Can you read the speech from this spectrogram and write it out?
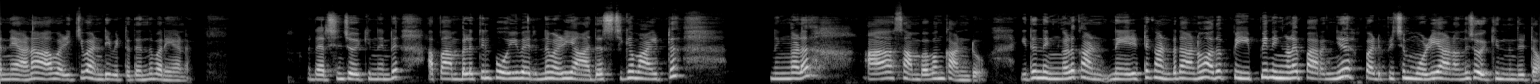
തന്നെയാണ് ആ വഴിക്ക് വണ്ടി വിട്ടതെന്ന് അപ്പോൾ ദർശൻ ചോദിക്കുന്നുണ്ട് അപ്പോൾ അമ്പലത്തിൽ പോയി വരുന്ന വഴി യാദർശികമായിട്ട് നിങ്ങൾ ആ സംഭവം കണ്ടു. ഇത് നിങ്ങൾ നേരിട്ട് കണ്ടതാണോ? അത് പി പി നിങ്ങളെ പറഞ്ഞ് പഠിപ്പിച്ച മൊഴിയാണോ എന്ന് ചോദിക്കുന്നുണ്ട് കേട്ടോ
